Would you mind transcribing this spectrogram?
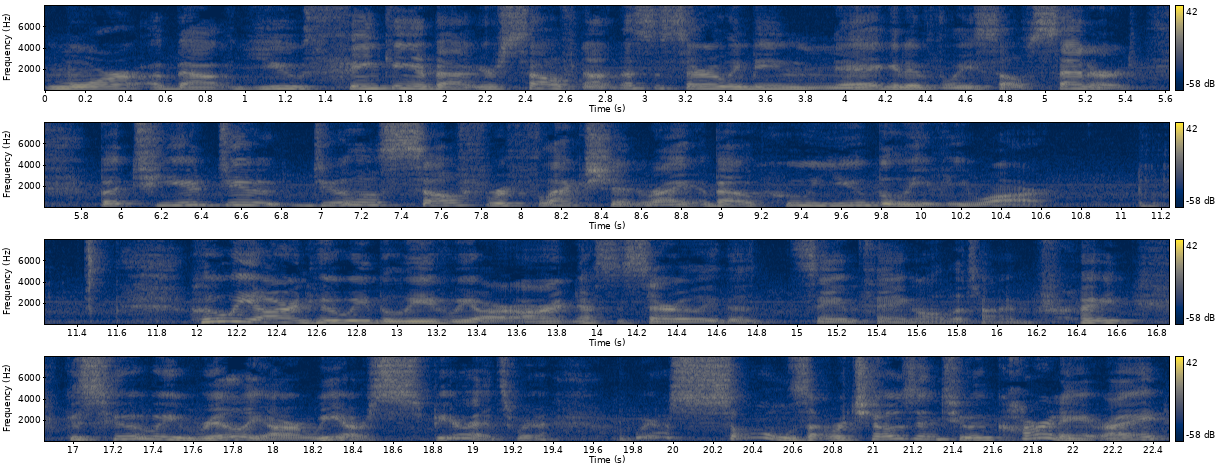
more about you thinking about yourself, not necessarily being negatively self centered, but to you do, do a little self reflection, right, about who you believe you are who we are and who we believe we are aren't necessarily the same thing all the time, right? Because who we really are, we are spirits. We're we're souls that were chosen to incarnate, right?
